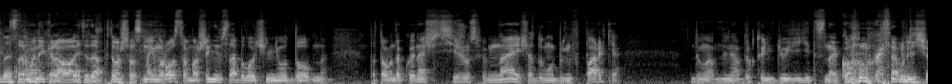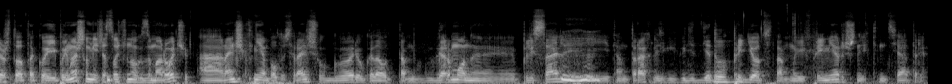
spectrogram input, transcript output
да? С нормальной кроватью, да. Потому что с моим ростом в машине всегда было очень неудобно. Потом такой, знаешь, сижу, вспоминаю, и сейчас думаю, блин, в парке Думаю, блин, а вдруг кто-нибудь увидит знакомых там или еще что-то такое. И понимаешь, что у меня сейчас очень много заморочек, а раньше их не было. То есть раньше, говорю, когда вот там гормоны плясали mm-hmm. и там трахались где, где только mm-hmm. придется, там и в примерочной, и в кинотеатре.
